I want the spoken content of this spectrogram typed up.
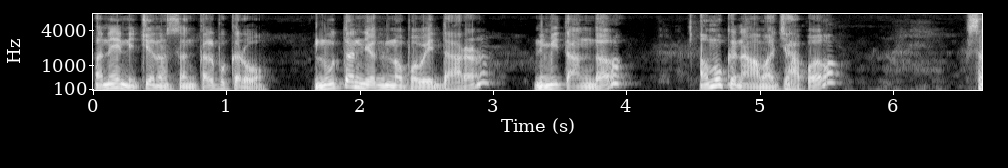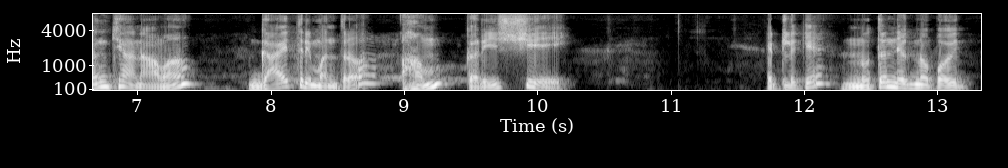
અને નીચેનો સંકલ્પ કરો નૂતન યજ્ઞનો પવિત્ર ધારણ નિમિત્તાંગ અમુક નામ જાપ સંખ્યા નામ ગાયત્રી મંત્ર અહમ કરીશીએ એટલે કે નૂતન યજ્ઞો પવિત્ર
